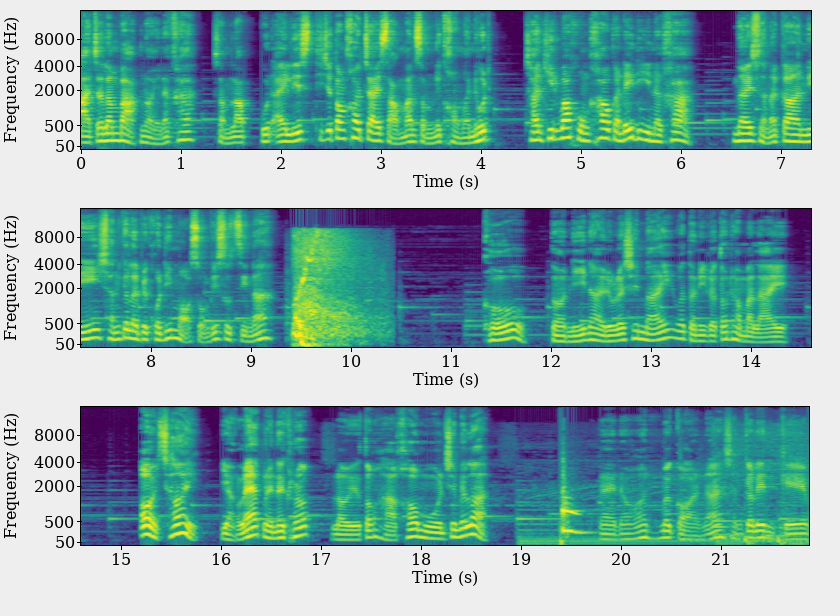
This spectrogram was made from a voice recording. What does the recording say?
อาจจะลำบากหน่อยนะคะสำหรับคุณไอริสที่จะต้องเข้าใจสามัญสำนึกของมนุษย์ ฉันคิดว่าคงเข้ากันได้ดีนะคะ ในสถานการณ์นี้ฉันก็เลยเป็นคนที่เหมาะสมที่สุดสินะ โค ตอนนี้นายรู้แล้วใช่ไหมว่าตอนนี้เราต้องทำอะไรอ๋อใช่ อย่างแรกเลยนะครับ เราจะต้องหาข้อมูลใช่ไหมล่ะ แน่นอนเมื่อก่อนนะ ฉันก็เล่นเกม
